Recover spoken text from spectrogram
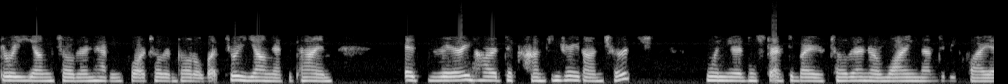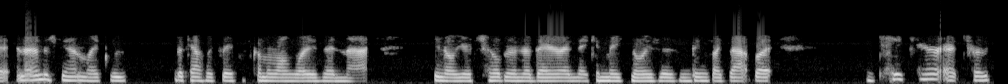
three young children, having four children total, but three young at the time, it's very hard to concentrate on church when you're distracted by your children or wanting them to be quiet. And I understand, like, the Catholic faith has come a long ways in that you know, your children are there and they can make noises and things like that. But take care at church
